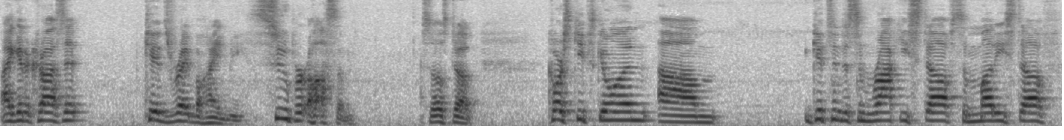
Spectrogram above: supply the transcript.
I get across it. Kid's right behind me. Super awesome. So stoked. Course keeps going. Um, gets into some rocky stuff, some muddy stuff.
